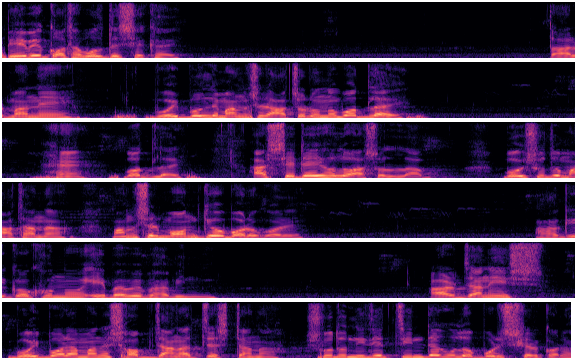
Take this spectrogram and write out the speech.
ভেবে কথা বলতে শেখায়। তার মানে বই বললে মানুষের আচরণও বদলায়? হ্যাঁ বদলায়। আর সেটাই হলো আসল লাভ। বই শুধু মাথা না, মানুষের মনকেও বড় করে। আগে কখনো এভাবে ভাবিনি। আর জানিস, বই পড়া মানে সব জানার চেষ্টা না, শুধু নিজের চিন্তাগুলো পরিষ্কার করা।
